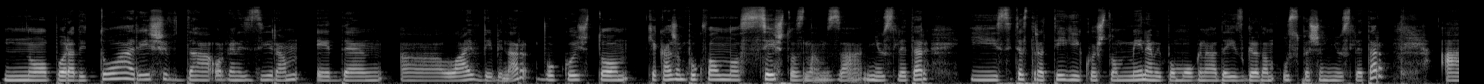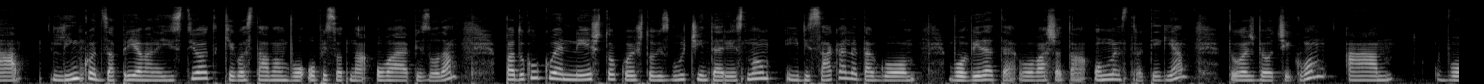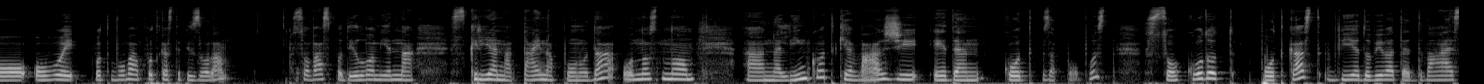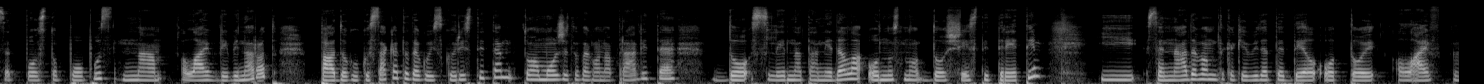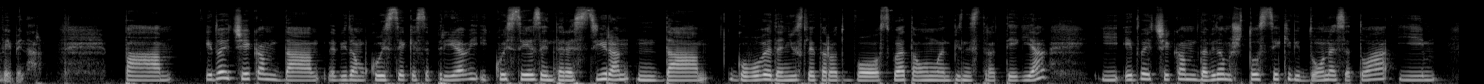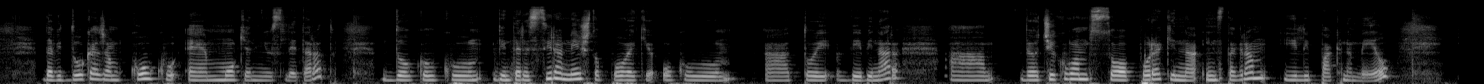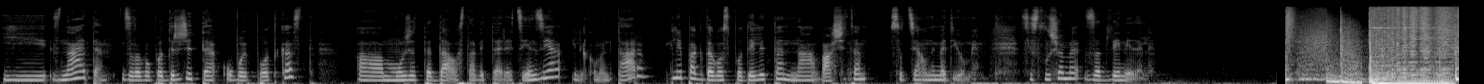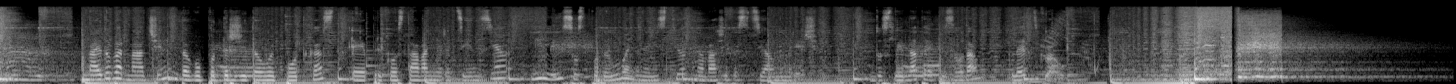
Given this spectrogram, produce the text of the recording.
но поради тоа решив да организирам еден а, лайв вебинар во кој што ќе кажам буквално се што знам за ньюслетер и сите стратегии кои што мене ми помогнаа да изградам успешен ньюслетер, а Линкот за пријава на истиот ќе го ставам во описот на оваа епизода, па доколку е нешто кое што ви звучи интересно и би сакале да го воведете во вашата онлайн стратегија, тогаш ве очекувам. А во овој во оваа подкаст епизода со вас поделувам една скриена тајна понуда, односно на линкот ќе важи еден код за попуст. Со кодот подкаст вие добивате 20% попуст на лайв вебинарот, па доколку сакате да го искористите, тоа можете да го направите до следната недела, односно до 6.3 и се надевам дека ќе бидете дел од тој лайв вебинар. Па едва и чекам да видам кој се ќе се пријави и кој се е заинтересиран да го воведе ньюслетерот во својата онлайн бизнес стратегија и едва и чекам да видам што секи ви донесе тоа и да ви докажам колку е моќен ньюслетерот, доколку ви интересира нешто повеќе околу а, тој вебинар, а, ве очекувам со пораки на Инстаграм или пак на мейл. И знаете, за да го поддржите овој подкаст, а, можете да оставите рецензија или коментар, или пак да го споделите на вашите социјални медиуми. Се слушаме за две недели. Најдобар начин да го поддржите овој подкаст е преку оставање рецензија или со споделување на истиот на вашите социјални мрежи. До следната епизода, let's grow!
